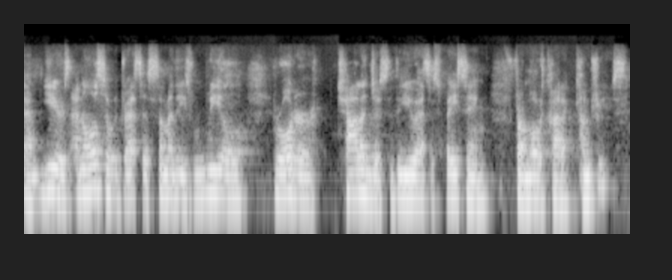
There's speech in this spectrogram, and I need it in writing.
um, years and also addresses some of these real broader challenges that the US is facing from autocratic countries.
